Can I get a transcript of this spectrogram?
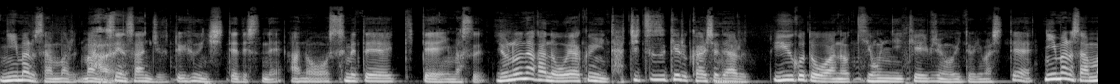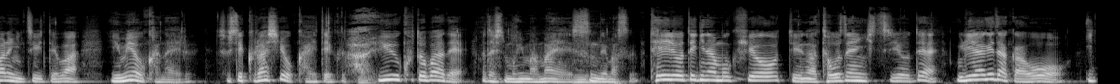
2030、まあ2030というふうにしてですね、はい、あの、進めてきています。世の中のお役に立ち続ける会社である。ということをあの基本に経営ビジョンを置いておりまして、2030については夢を叶える。そして暮らしを変えていくという言葉で、私も今前へ進んでます。うん、定量的な目標っていうのは当然必要で、売上高を1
